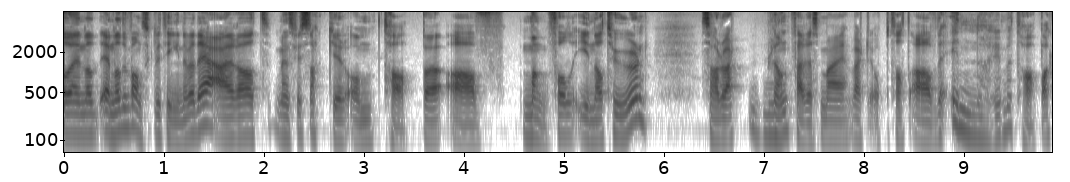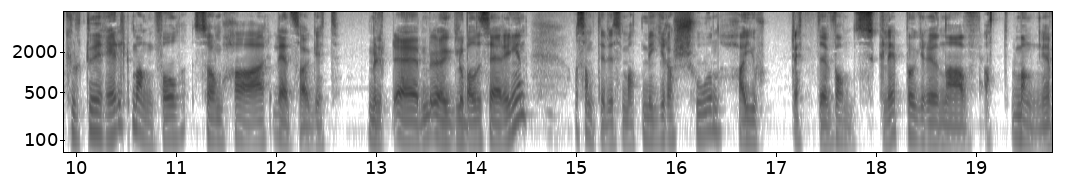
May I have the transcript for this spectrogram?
og en av, en av, de vanskelige tingene ved det er at mens vi snakker om tapet av mangfold i naturen, så har det vært langt færre som har vært opptatt av det enorme tapet av kulturelt mangfold som har ledsaget eh, globaliseringen. Og samtidig som at migrasjon har gjort dette vanskelig pga. at mange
